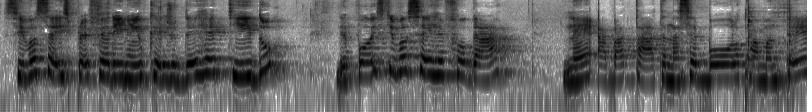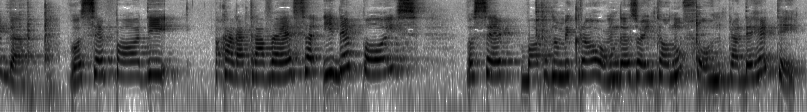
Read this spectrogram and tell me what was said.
Se vocês preferirem o queijo derretido, depois que você refogar, né, a batata na cebola com a manteiga, você pode colocar na travessa e depois você bota no micro-ondas ou então no forno para derreter.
